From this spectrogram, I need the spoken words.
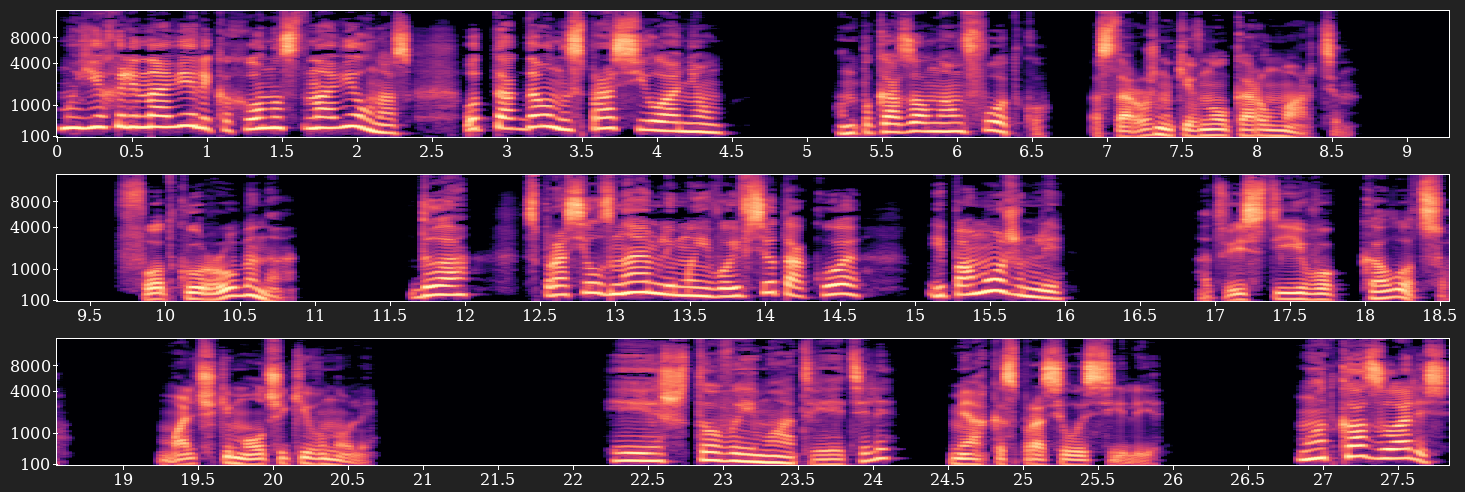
Мы ехали на великах, он остановил нас. Вот тогда он и спросил о нем». «Он показал нам фотку», — осторожно кивнул Карл Мартин. «Фотку Рубина?» «Да. Спросил, знаем ли мы его и все такое, и поможем ли». «Отвезти его к колодцу». Мальчики молча кивнули. «И что вы ему ответили?» — мягко спросила Силья. «Мы отказались».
